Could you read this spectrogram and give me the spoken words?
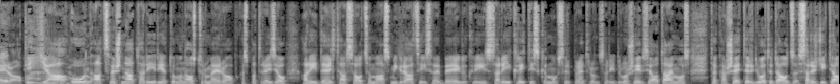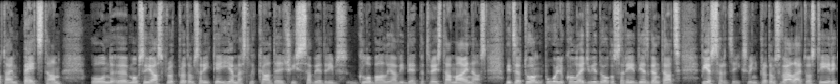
Eiropa. Jā, un atsvešināt arī Rietumu un Austrumu Eiropu, kas patreiz jau arī dēļ tā saucamās migrācijas vai bēgļu krīzes arī kritiska. Mums ir pretruns arī drošības jautājumos. Tā kā šeit ir ļoti daudz sarežģītu jautājumu pēc tam, un e, mums ir jāsaprot, protams, arī tie iemesli, kādēļ šīs sabiedrības globālajā vidē patreiz tā mainās. Līdz ar to poļu kolēģu viedoklis arī ir diezgan tāds piesardzīgs. Viņi, protams, vēlētos tīri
